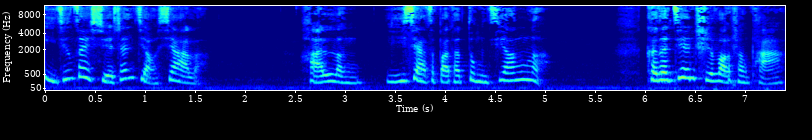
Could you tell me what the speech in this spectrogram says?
已经在雪山脚下了，寒冷一下子把它冻僵了。可他坚持往上爬，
